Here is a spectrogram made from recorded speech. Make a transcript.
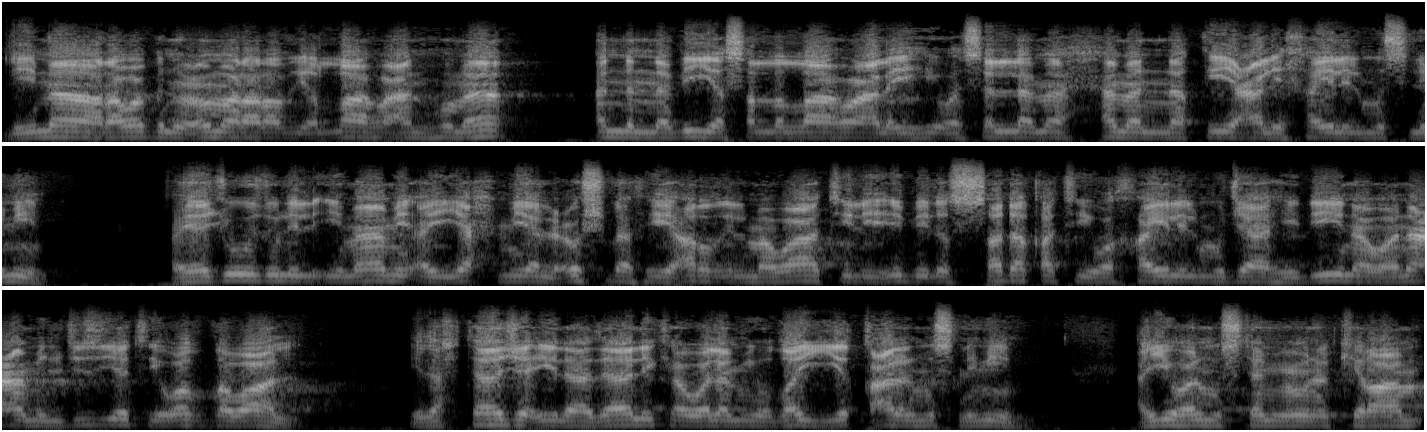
لما روى ابن عمر رضي الله عنهما أن النبي صلى الله عليه وسلم حمى النقيع لخيل المسلمين فيجوز للإمام أن يحمي العشب في أرض الموات لإبل الصدقة وخيل المجاهدين ونعم الجزية والضوال إذا احتاج إلى ذلك ولم يضيق على المسلمين. أيها المستمعون الكرام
